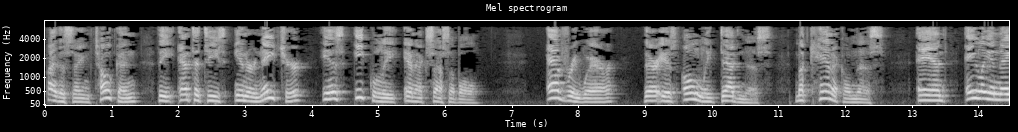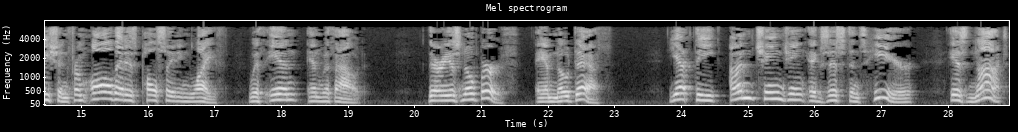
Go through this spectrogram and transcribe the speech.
By the same token, the entity's inner nature is equally inaccessible. Everywhere there is only deadness, mechanicalness, and alienation from all that is pulsating life, within and without. There is no birth and no death. Yet the unchanging existence here is not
